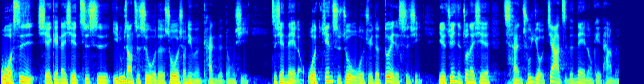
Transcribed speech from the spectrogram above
我是写给那些支持一路上支持我的所有兄弟们看的东西，这些内容，我坚持做我觉得对的事情，也坚持做那些产出有价值的内容给他们。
